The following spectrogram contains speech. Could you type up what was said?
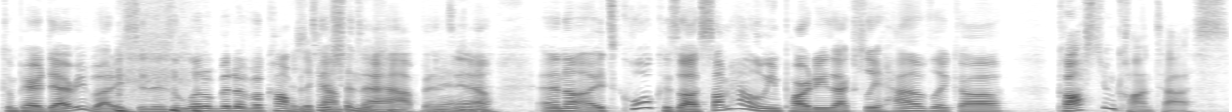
compared to everybody. So there's a little bit of a There's a competition, competition. that happens. You know, and uh, it's cool because uh, some Halloween parties actually have like uh, costume contests.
